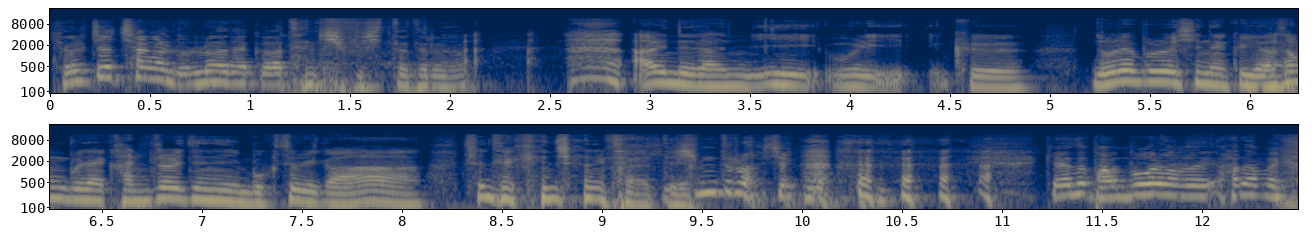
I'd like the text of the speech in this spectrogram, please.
결제창을 눌러야 될 것 같은 기분이 또 들어요. 아 근데 난 이 우리 그 노래 부르시는 그 네. 여성분의 간절해지는 이 목소리가 전 되게 괜찮은 것 같아요. 같은데 계속 반복을 하다- 하다 보니까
